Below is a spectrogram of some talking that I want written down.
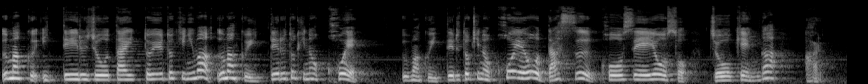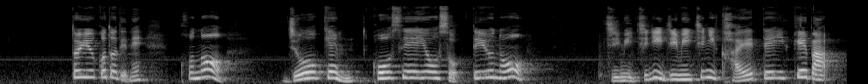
うまくいっている状態という時には、うまくいっている時の声、うまくいっている時の声を出す構成要素、条件がある。ということでね、この条件、構成要素っていうのを地道に地道に変えていけば、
